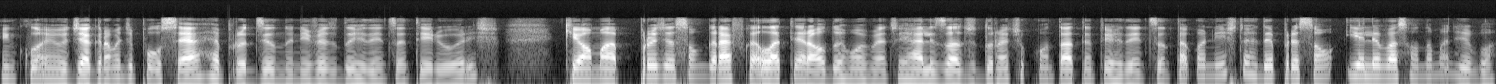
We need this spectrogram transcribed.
incluem o diagrama de Poulsen, reproduzido no nível dos dentes anteriores, que é uma projeção gráfica lateral dos movimentos realizados durante o contato entre os dentes antagonistas, depressão e elevação da mandíbula.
